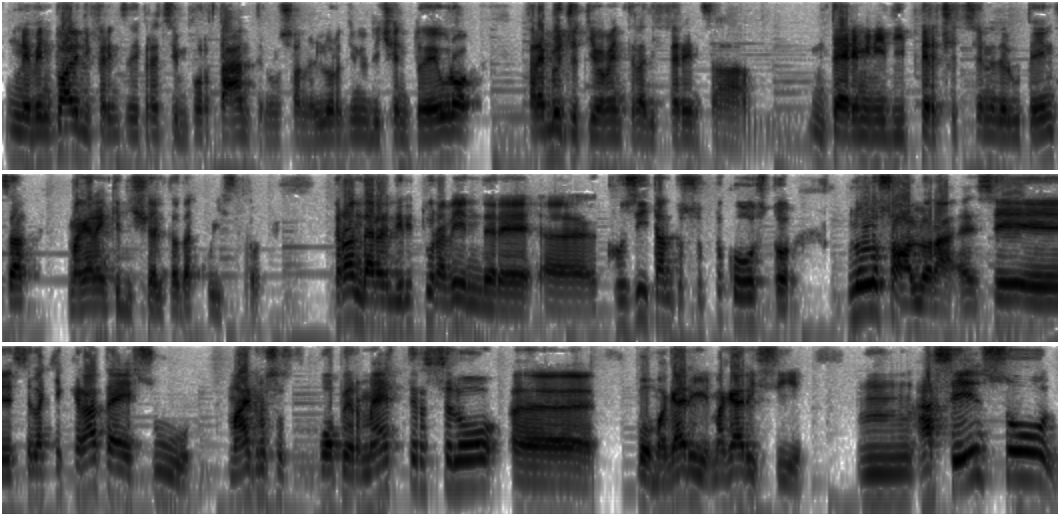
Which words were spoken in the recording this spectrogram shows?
un'eventuale differenza di prezzo importante, non so, nell'ordine di 100 euro, farebbe oggettivamente la differenza in termini di percezione dell'utenza, magari anche di scelta d'acquisto. Però andare addirittura a vendere eh, così tanto sotto costo, non lo so. Allora, eh, se, se, la chiacchierata è su Microsoft può permetterselo, eh, boh, magari, magari sì. Mm, ha senso?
